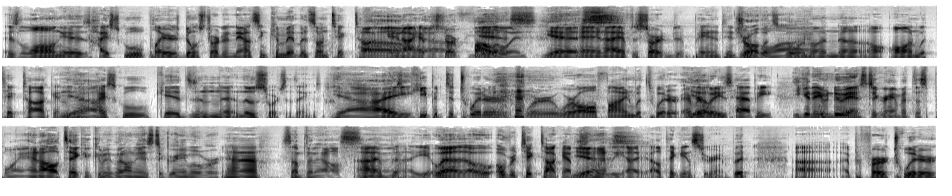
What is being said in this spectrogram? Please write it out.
As long as high school players don't start announcing commitments on TikTok, Oh, and I have no. to start following, Yes, yes. and I have to start paying attention Draw to what's going on uh, on with TikTok and Yeah. high school kids and, uh, and those sorts of things. Yeah, I Keep it to Twitter. we're we're all fine with Twitter. Everybody's happy. You can even do that. Instagram at this point, and I'll take a commitment on Instagram over Uh, something else. I, you know? uh, yeah, well, over TikTok, absolutely, Yes. I, I'll take Instagram, but uh, I prefer Twitter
